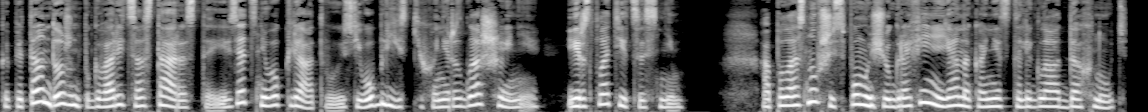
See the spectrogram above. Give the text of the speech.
Капитан должен поговорить со старостой и взять с него клятву из его близких о неразглашении и расплатиться с ним. Ополоснувшись с помощью графини, я наконец-то легла отдохнуть.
